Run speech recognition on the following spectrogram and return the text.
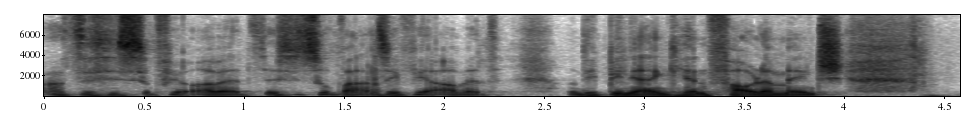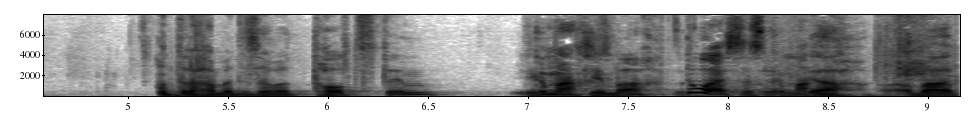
also das ist so viel Arbeit, das ist so wahnsinnig viel Arbeit. Und ich bin ja eigentlich ein fauler Mensch. Und dann haben wir das aber trotzdem Gemacht. gemacht. Du hast es gemacht. Ja, aber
